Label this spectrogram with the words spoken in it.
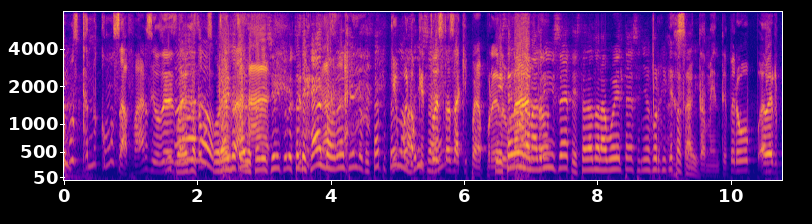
Uy. buscando cómo zafarse, o sea, Sí, está- Por eso, está por buscando- eso te lo estoy diciendo y tú lo estás dejando, no entiendo, te está, te está Qué dando bueno que tú ¿eh? estás aquí para Te ponerle está un dando alto. madriza, te está dando la vuelta, señor Jorge, ¿qué pasa? Exactamente, pero a ver,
